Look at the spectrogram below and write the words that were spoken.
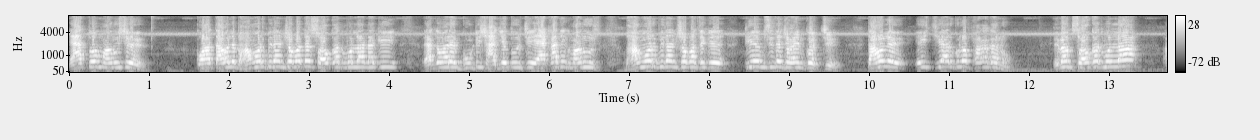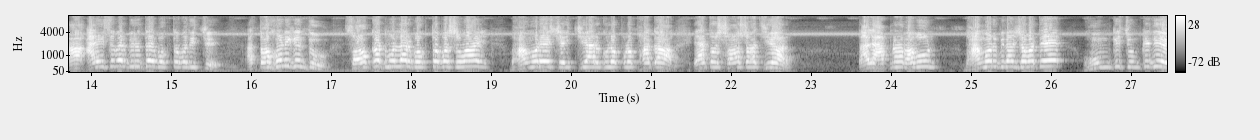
এত মানুষের। ক- তাহলে ভাঙর বিধানসভাতে শওকত মোল্লা নাকি একেবারে গুটি সাজিয়ে তুলছে, একাধিক মানুষ ভাঙর বিধানসভা থেকে টিএমসিতে জয়েন করছে। তাহলে এই চেয়ারগুলো ফাঁকা কেন? এবং শওকত মোল্লা আইএসএফ এর বিরুদ্ধে বক্তব্য দিচ্ছে। আর তখনই কিন্তু শওকত মোল্লার বক্তব্য সময় ভাঙরের সেই চেয়ারগুলো পুরো ফাঁকা, এত শ শ চেয়ার। তাহলে আপনারা ভাবুন ভাঙর বিধানসভাতে হুমকি চুমকি দিয়ে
